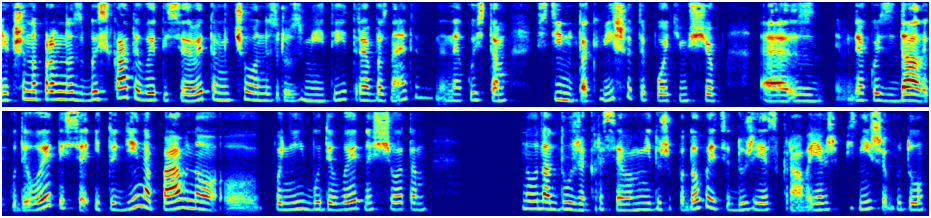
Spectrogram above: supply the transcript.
Якщо, напевно, зблизька дивитися, ви там нічого не зрозумієте. Її треба, знаєте, на якусь там стіну так вішати потім, щоб е, якось здалеку дивитися, і тоді, напевно, по ній буде видно, що там Ну, вона дуже красива, мені дуже подобається, дуже яскрава. Я вже пізніше буду,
